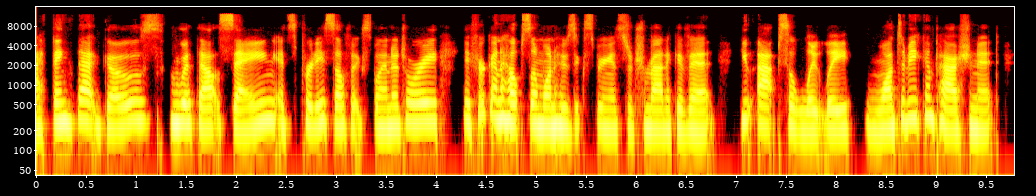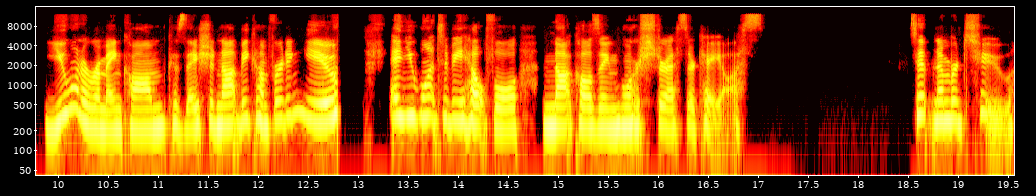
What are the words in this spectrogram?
I think that goes without saying. It's pretty self explanatory. If you're going to help someone who's experienced a traumatic event, you absolutely want to be compassionate. You want to remain calm because they should not be comforting you. And you want to be helpful, not causing more stress or chaos. Tip number two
